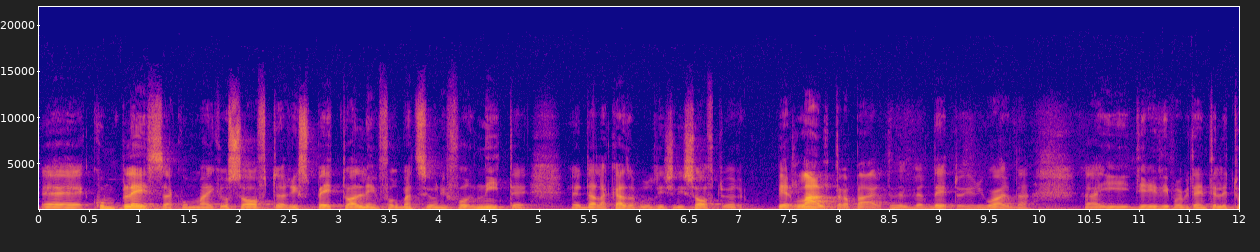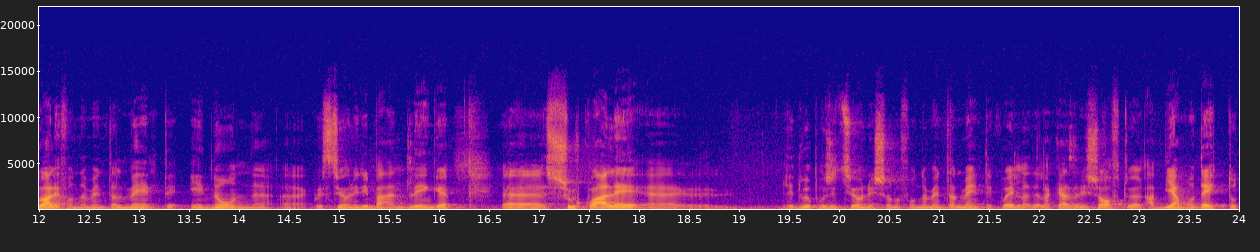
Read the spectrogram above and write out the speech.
eh, complessa con Microsoft rispetto alle informazioni fornite eh, dalla casa produttrice di software per l'altra parte del verdetto che riguarda eh, i diritti di proprietà intellettuale fondamentalmente e non eh, questioni di bundling eh, sul quale eh, le due posizioni sono fondamentalmente quella della casa di software, abbiamo detto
